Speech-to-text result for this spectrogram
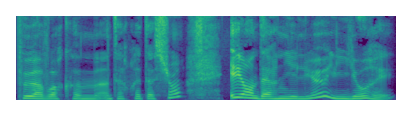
peut avoir comme interprétation. Et en dernier lieu, il y aurait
